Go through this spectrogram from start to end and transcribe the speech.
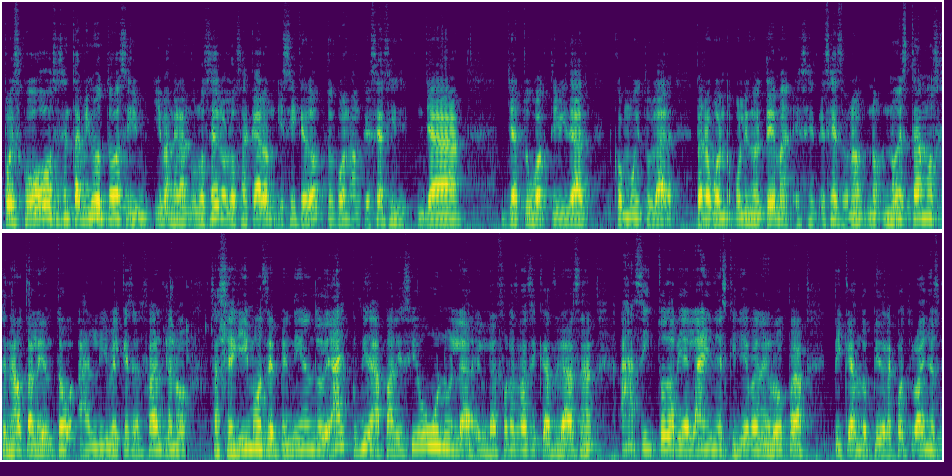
Pues jugó 60 minutos y iban ganando 1-0, lo sacaron y sí quedó. Pues bueno, aunque sea así, ya, ya tuvo actividad como titular. Pero bueno, volviendo al tema, es, es eso, ¿no? ¿no? No estamos generando talento al nivel que hace falta, ¿no? O sea, seguimos dependiendo de, ay, pues mira, apareció uno en, la, en las fuerzas básicas del Arsenal. Ah, sí, todavía Laines que lleva en Europa picando piedra cuatro años.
